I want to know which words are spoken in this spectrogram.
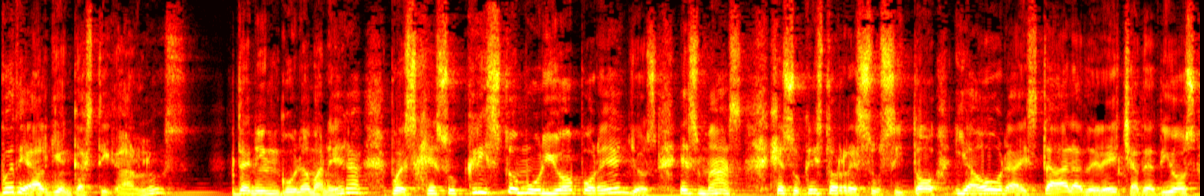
¿puede alguien castigarlos? De ninguna manera, pues Jesucristo murió por ellos. Es más, Jesucristo resucitó y ahora está a la derecha de Dios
